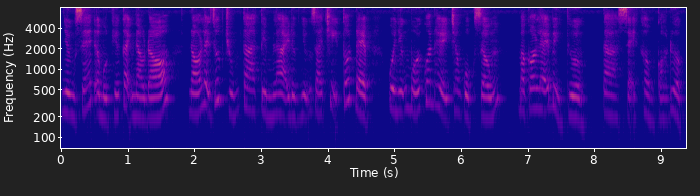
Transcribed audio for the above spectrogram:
nhưng xét ở một khía cạnh nào đó, nó lại giúp chúng ta tìm lại được những giá trị tốt đẹp của những mối quan hệ trong cuộc sống mà có lẽ bình thường ta sẽ không có được.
